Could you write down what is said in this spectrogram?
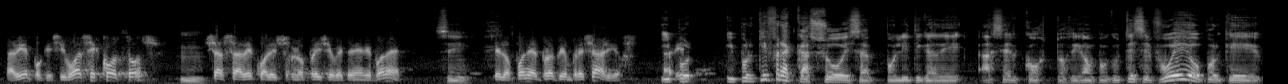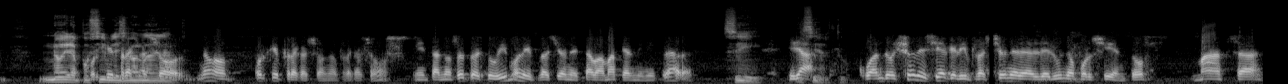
¿Está bien? Porque si vos haces costos, mm. ya sabes cuáles son los precios que tenés que poner. Sí. Te los pone el propio empresario. ¿Y por, ¿Y por qué fracasó esa política de hacer costos, digamos? ¿Porque usted se fue o porque no era posible llevarlo adelante. No, ¿por qué fracasó? No fracasó. Mientras nosotros estuvimos, la inflación estaba más que administrada. Sí, Mirá, es cierto. cuando yo decía que la inflación era el del 1%, Massa,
